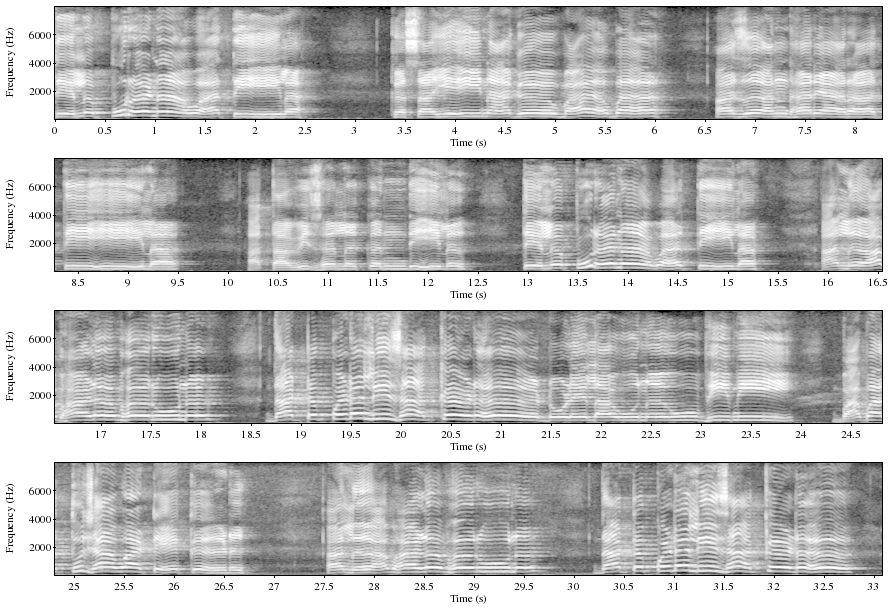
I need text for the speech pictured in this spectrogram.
तेल पुरणा वातीला. कसा येईना ग बाबा? आज अंधाऱ्या रातीला आता विझल कंदील तेल पुरणा वातीला. आलं आभाळ भरून दाट पडली झाकड डोळे लावून उभी मी. बाबा तुझ्या वाटेकड. आलं आभाळ भरून. दाट पडली झाकड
